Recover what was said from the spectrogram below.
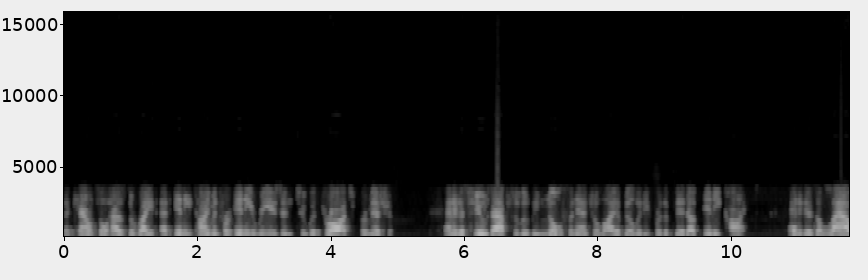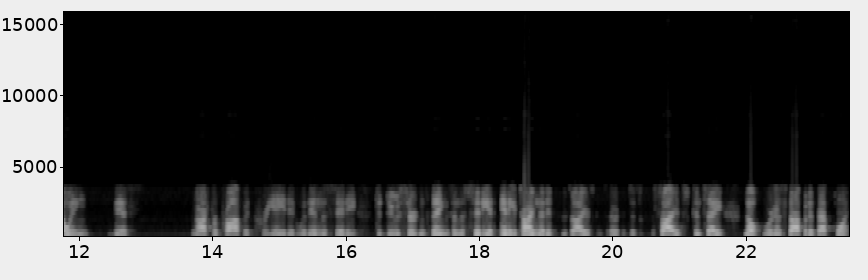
that council has the right at any time and for any reason to withdraw its permission. And it assumes absolutely no financial liability for the bid of any kind. And it is allowing this not for profit created within the city to do certain things. And the city, at any time that it desires, uh, decides, can say, nope, we're going to stop it at that point.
